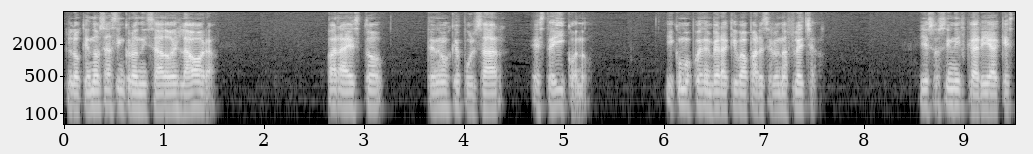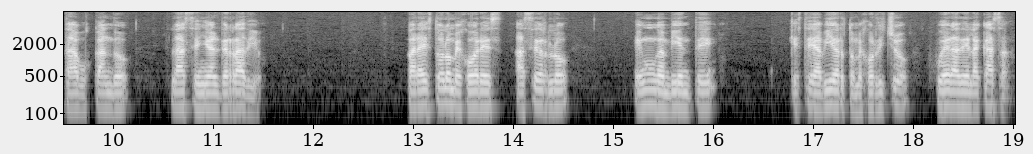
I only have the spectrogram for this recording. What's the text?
Lo que no se ha sincronizado es la hora. Para esto tenemos que pulsar este icono. Y como pueden ver aquí va a aparecer una flecha. Y eso significaría que está buscando la señal de radio. Para esto lo mejor es hacerlo en un ambiente que esté abierto, mejor dicho, fuera de la casa.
